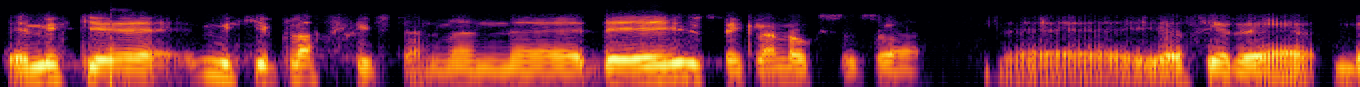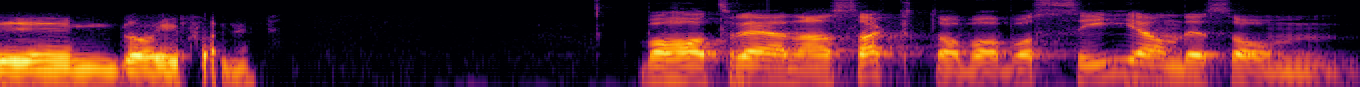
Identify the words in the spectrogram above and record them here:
det är mycket, mycket platsskiften, men eh, det är utvecklande också. Så eh, jag ser det, det är en bra erfarenhet. Vad har tränaren sagt då? Vad, vad ser han det som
